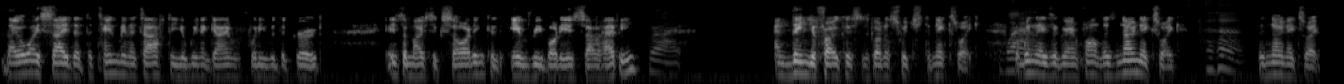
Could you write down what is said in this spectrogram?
they always say that the 10 minutes after you win a game of footy with the group is the most exciting because everybody is so happy right. and then your focus has got to switch to next week Wow. but when there's a grand final there's no next week There's no next week.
